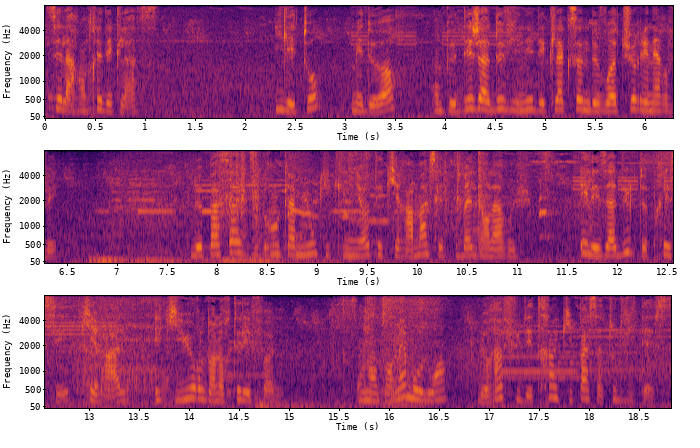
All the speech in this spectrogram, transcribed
C'est la rentrée des classes. Il est tôt, mais dehors, on peut déjà deviner des klaxons de voitures énervées. Le passage du grand camion qui clignote et qui ramasse les poubelles dans la rue. Et les adultes pressés qui râlent et qui hurlent dans leur téléphone. On entend même au loin le raffut des trains qui passent à toute vitesse.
